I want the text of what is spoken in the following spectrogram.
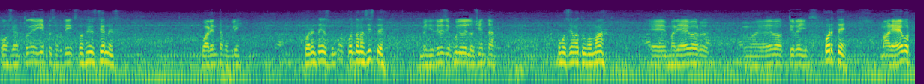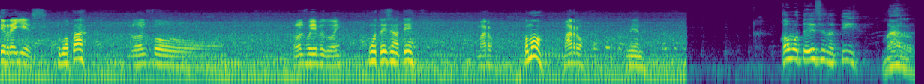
José Antonio Yepes Ortiz. ¿Cuántos años tienes? 40 cumplí. 40 años. ¿Cuándo naciste? 23 de julio del 80. ¿Cómo se llama tu mamá? Eh, María Eva, María Eva Ortiz Reyes. Fuerte. María Eva Ortiz Reyes. ¿Tu papá? Rodolfo. Rodolfo Yepes Godoy. ¿Cómo te dicen a ti? Marro. ¿Cómo? Marro. Bien. ¿Cómo te dicen a ti? Marro.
